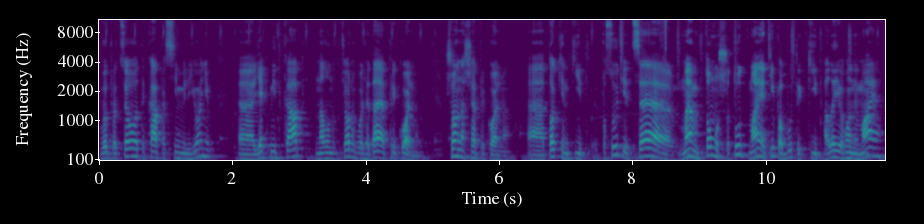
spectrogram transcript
випрацьовувати. Капа 7 мільйонів. Е, Як мідкап на лонгтерм виглядає прикольно. Що в нас ще прикольно? Е, Токен кіт. По суті, це мем в тому, що тут має типа бути кіт, але його немає.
